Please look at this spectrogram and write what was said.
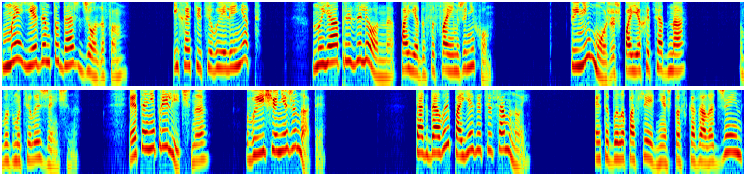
«Мы едем туда с Джозефом. И хотите вы или нет, но я определенно поеду со своим женихом». «Ты не можешь поехать одна», — возмутилась женщина. Это неприлично. Вы еще не женаты. Тогда вы поедете со мной. Это было последнее, что сказала Джейн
